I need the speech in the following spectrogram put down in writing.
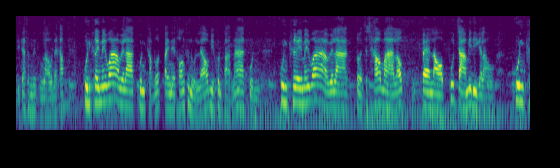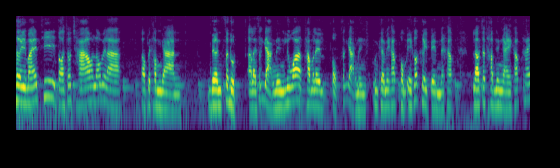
จิตใต้สำนึกของเรานะครับ คุณเคยไหมว่าเวลาคุณขับรถไปในท้องถนนแล้วมีคนปาดหน้าคุณ คุณเคยไหมว่าเวลาตอนเช้ามาแล้วแฟนเราพูดจาไม่ดีกับเรา คุณเคยไหมที่ตอนเช้าๆแล้วเวลาเราไปทำงานเดินสะดุดอะไรสักอย่างหนึ่งหรือว่าทำอะไรตกสักอย่างหนึ่งคุณเคยไหมครับ ผมเองก็เคยเป็นนะครับ เราจะทำยังไงครับให้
